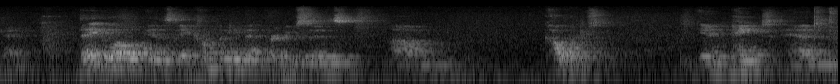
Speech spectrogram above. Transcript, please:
Okay, Day-Glo is a company that produces um, colors in paint, and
